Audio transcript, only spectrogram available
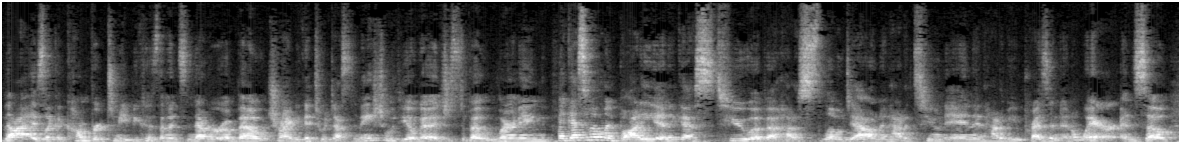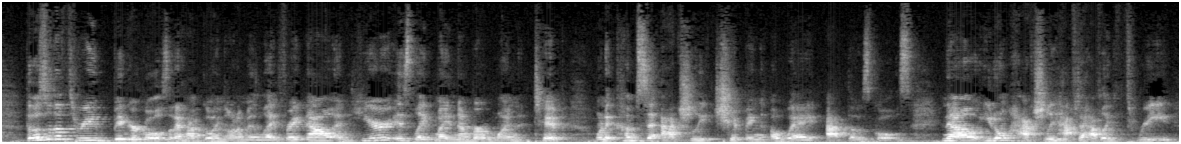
that is like a comfort to me because then it's never about trying to get to a destination with yoga. It's just about learning i guess about my body and i guess too about how to slow down and how to tune in and how to be present and aware. And so those are the three bigger goals that i have going on in my life right now. And here is like my number one tip when it comes to actually chipping away at those goals. Now you don't actually have to have like three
